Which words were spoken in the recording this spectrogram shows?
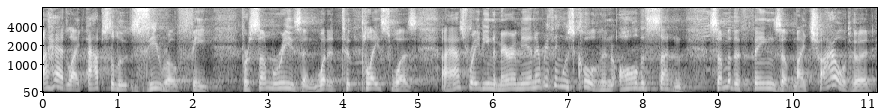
I had like absolute zero feet. For some reason, what it took place was I asked Radine to marry me, and everything was cool. And then all of a sudden, some of the things of my childhood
